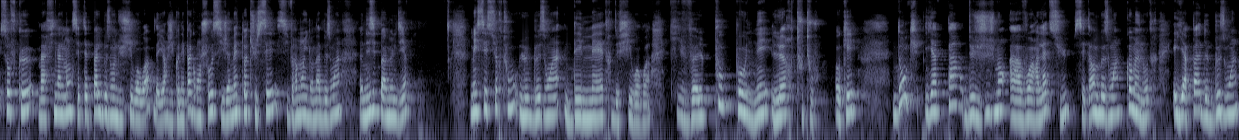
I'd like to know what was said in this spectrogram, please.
sauf que bah, finalement, c'est peut-être pas le besoin du chihuahua. D'ailleurs, j'y connais pas grand chose. Si jamais toi tu sais si vraiment il en a besoin, euh, n'hésite pas à me le dire. Mais c'est surtout le besoin des maîtres de chihuahua qui veulent pouponner leur toutou. Ok? Donc, il n'y a pas de jugement à avoir là-dessus. C'est un besoin comme un autre. Et il n'y a pas de besoin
